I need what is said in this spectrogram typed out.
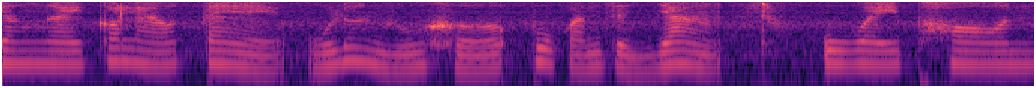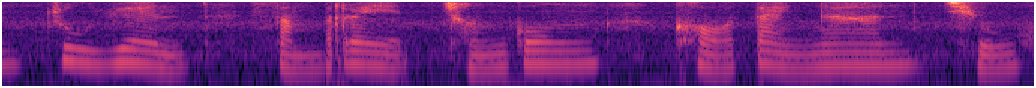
ยังไงก็แล้วแต่无论如何不管怎样อวยพร祝愿สำเร็จ成功ขอแต่งงาน求婚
